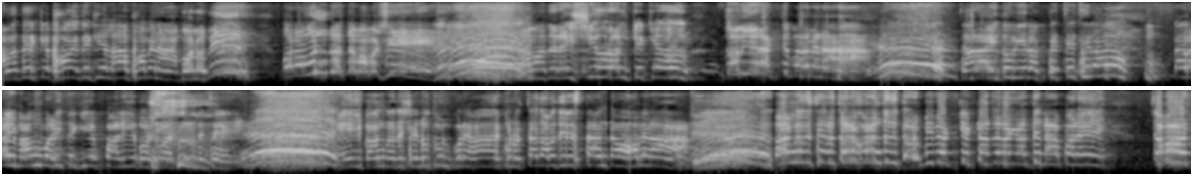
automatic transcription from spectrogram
আমাদেরকে ভয় দেখিয়ে লাভ হবে না। বলো বীর বলো উন্নত মামসির আমাদের এই শিহরণকে কেউ দমিয়ে রাখতে পারবে না। যারাই দমিয়ে রাখতে চেয়েছিল তারাই মামু বাড়িতে গিয়ে পালিয়ে বসবাস করতেছে। এই বাংলাদেশে নতুন করে আর কোন চাঁদাবাজির স্থান দেওয়া হবে না। বাংলাদেশের জনগণ যদি তার বিবেককে কাজে লাগাতে না পারে জামাত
